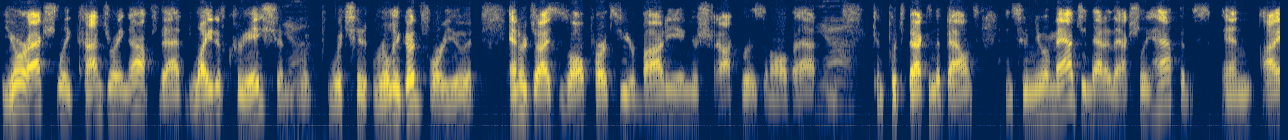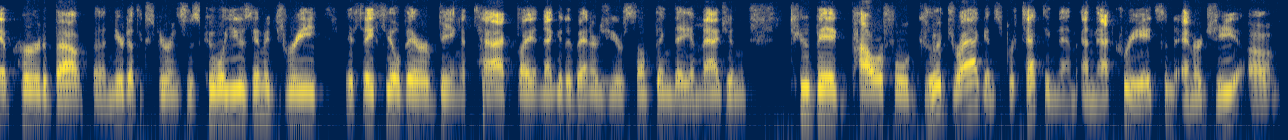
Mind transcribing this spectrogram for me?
you're actually conjuring up that light of creation, yeah. which, which, is really good for you. It energizes all parts of your body and your chakras and all that, yeah. and can put you back in the balance. And so when you imagine that, it actually happens. And I have heard about uh, near death experiences who will use imagery if they feel they're being attacked by a negative energy or something, they mm-hmm. imagine two big, powerful, good dragons protecting them, and that creates an energy of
